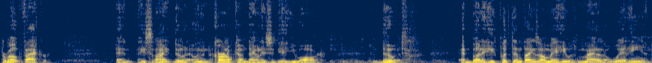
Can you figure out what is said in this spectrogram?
Promote Thacker. And he said, I ain't doing it. And then the colonel come down, he said, Yeah, you are. Do it. And buddy, he put them things on me. He was mad as a wet hen.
